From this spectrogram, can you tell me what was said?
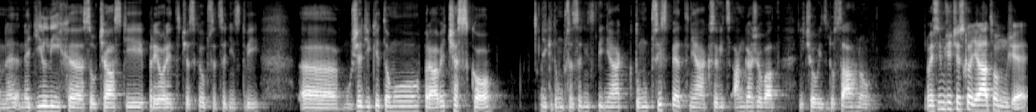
ne, nedílných součástí priorit českého předsednictví. Může díky tomu právě Česko, díky tomu předsednictví nějak k tomu přispět, nějak se víc angažovat, něčeho víc dosáhnout? Myslím, že Česko dělá, co může. Eh,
